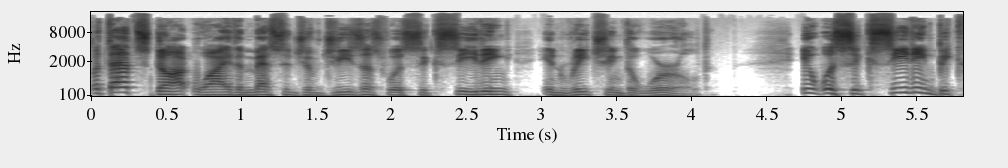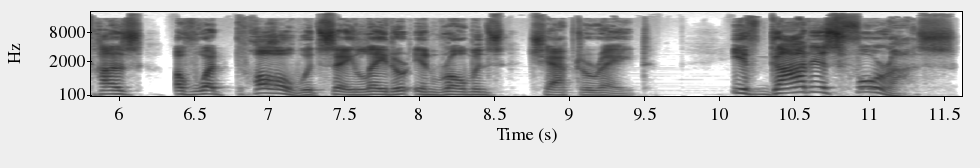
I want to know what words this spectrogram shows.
But that's not why the message of Jesus was succeeding in reaching the world. It was succeeding because of what Paul would say later in Romans chapter 8. If God is for us,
